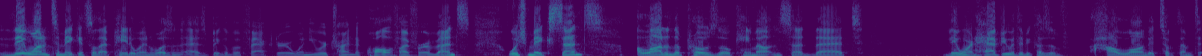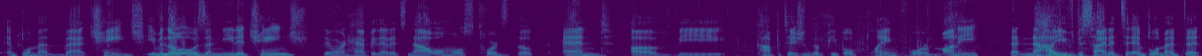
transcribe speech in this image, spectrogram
they wanted to make it so that pay to win wasn't as big of a factor when you were trying to qualify for events which makes sense. A lot of the pros though came out and said that they weren't happy with it because of how long it took them to implement that change. Even though it was a needed change, they weren't happy that it's now almost towards the end of the competitions of people playing for money that now you've decided to implement it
